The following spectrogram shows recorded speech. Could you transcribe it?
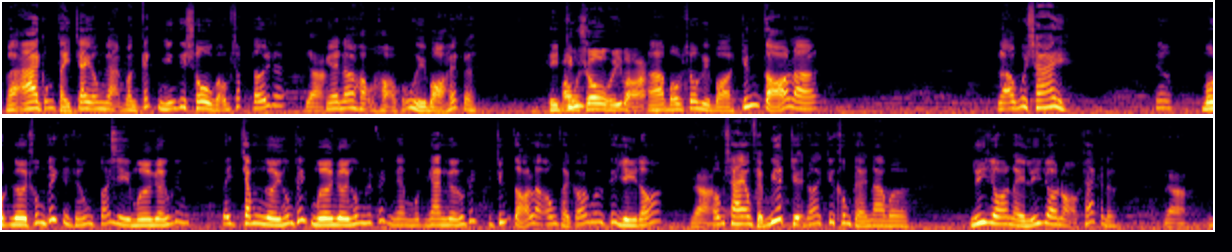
Và ai cũng tẩy chay ông Ngạn bằng cách những cái show của ông sắp tới đó. Dạ. Nghe nói họ họ cũng hủy bỏ hết rồi. Thì bầu xô hủy bỏ. À, bầu show hủy bỏ. Chứng tỏ là là ông ấy sai. Một người không thích thì không nói gì mười người không thích. Đây trăm người không thích mười người không thích một ngàn người không thích thì chứng tỏ là ông phải có cái gì đó. Dạ. Ông sai ông phải biết chuyện đó chứ không thể nào mà lý do này lý do nọ khác được dạ Ừ.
